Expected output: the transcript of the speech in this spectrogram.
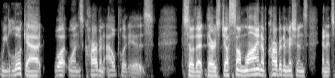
we look at what one's carbon output is so that there's just some line of carbon emissions and it's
